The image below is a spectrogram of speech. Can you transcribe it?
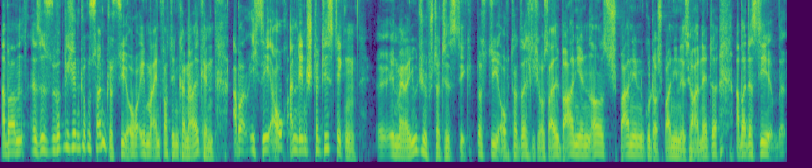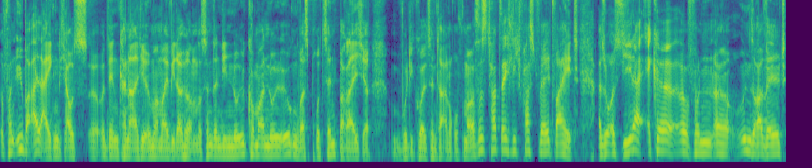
Aber es ist wirklich interessant, dass sie auch eben einfach den Kanal kennen. Aber ich sehe auch an den Statistiken, in meiner YouTube-Statistik, dass die auch tatsächlich aus Albanien, aus Spanien, gut, aus Spanien ist ja Annette, aber dass die äh, von überall eigentlich aus äh, den Kanal hier immer mal wieder hören. Das sind dann die 0,0 irgendwas Prozentbereiche, wo die Callcenter anrufen. Aber es ist tatsächlich fast weltweit. Also aus jeder Ecke äh, von äh, unserer Welt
